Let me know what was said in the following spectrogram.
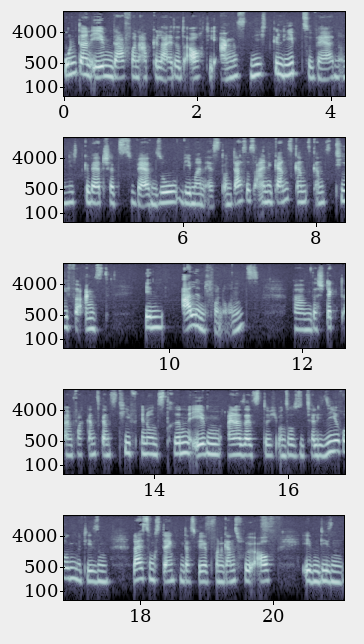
und dann eben davon abgeleitet auch die Angst, nicht geliebt zu werden und nicht gewertschätzt zu werden, so wie man ist. Und das ist eine ganz, ganz, ganz tiefe Angst in allen von uns. Ähm, das steckt einfach ganz, ganz tief in uns drin, eben einerseits durch unsere Sozialisierung mit diesem Leistungsdenken, dass wir von ganz früh auf eben diesen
